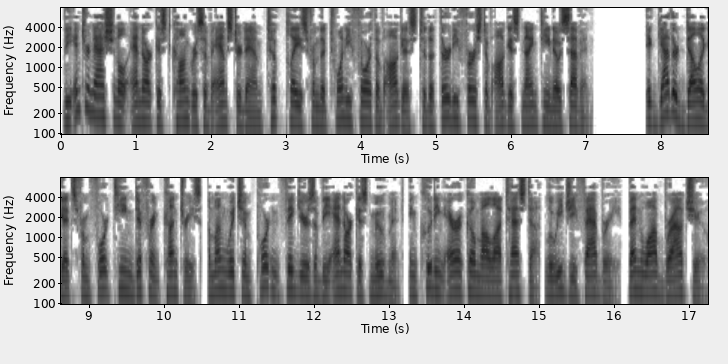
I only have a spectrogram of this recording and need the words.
The International Anarchist Congress of Amsterdam took place from 24 August to 31 August 1907. It gathered delegates from 14 different countries, among which important figures of the anarchist movement, including Errico Malatesta, Luigi Fabbri, Benoit Broutchoux,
